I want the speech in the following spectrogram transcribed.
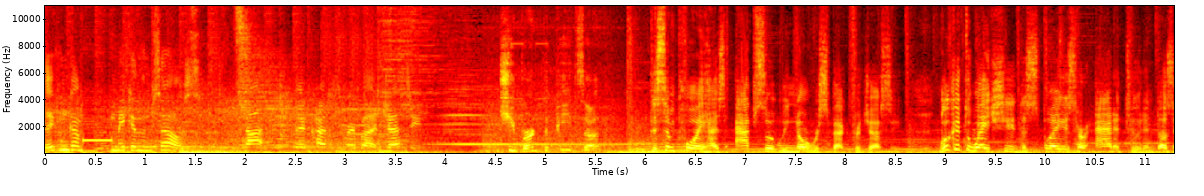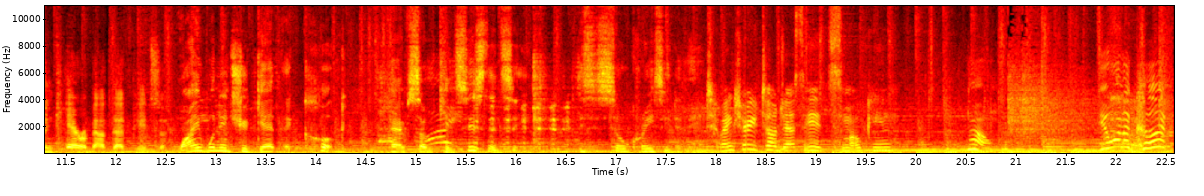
They can come make it themselves. Not the customer, but Jesse. She burnt the pizza. This employee has absolutely no respect for Jesse. Look at the way she displays her attitude and doesn't care about that pizza. Why wouldn't you get a cook? Have some consistency. This is so crazy to me. To make sure you tell Jesse it's smoking. No. You want to cook?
